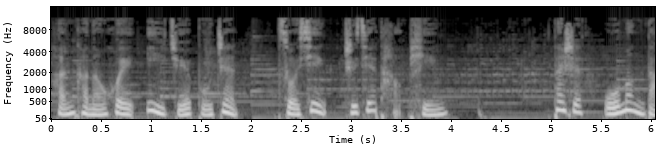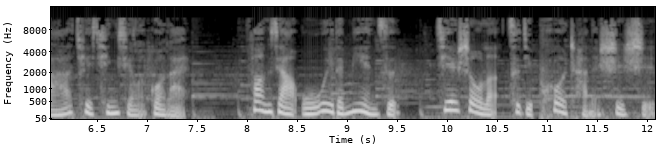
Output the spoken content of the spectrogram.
很可能会一蹶不振，索性直接躺平。但是吴孟达却清醒了过来，放下无谓的面子，接受了自己破产的事实。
